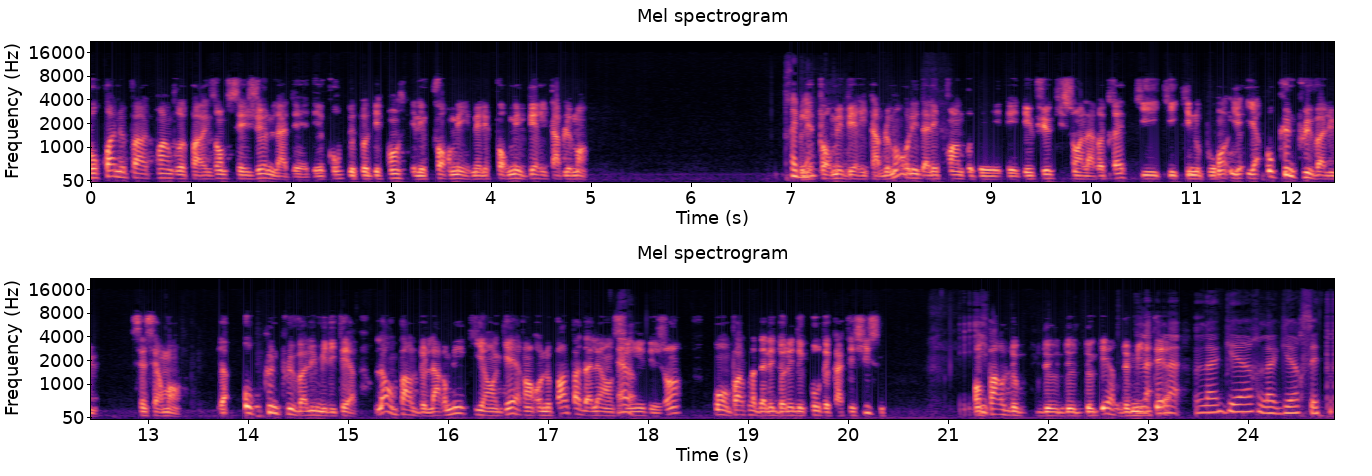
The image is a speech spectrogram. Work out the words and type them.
Pourquoi ne pas prendre, par exemple, ces jeunes-là des, des groupes d'autodéfense et les former, mais les former véritablement? Très bien. Les former véritablement au lieu d'aller prendre des, des, vieux qui sont à la retraite, qui, qui, qui ne pourront. Il n'y a aucune plus-value, sincèrement. Il n'y a aucune plus-value militaire. Là, on parle de l'armée qui est en guerre. Hein. On ne parle pas d'aller enseigner des gens ou on ne parle pas d'aller donner des cours de catéchisme. On parle de, de, de, guerre, de militaire. La, guerre, la guerre, c'est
